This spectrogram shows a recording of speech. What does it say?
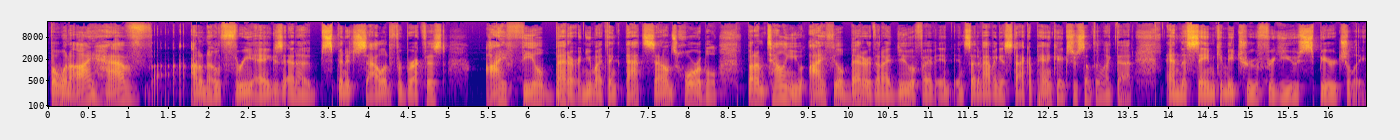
But when I have, I don't know, three eggs and a spinach salad for breakfast, I feel better. And you might think that sounds horrible, but I'm telling you, I feel better than I do if I instead of having a stack of pancakes or something like that. And the same can be true for you spiritually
